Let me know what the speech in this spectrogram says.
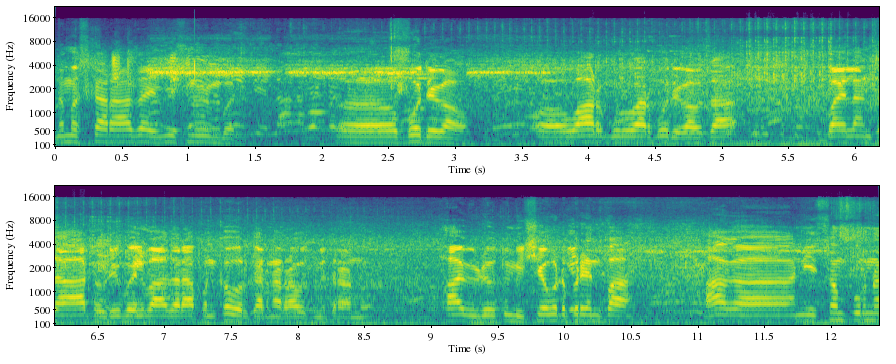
नमस्कार आज आहे वीस नोव्हेंबर बोधेगाव बोदेगाव. वार गुरुवार बोदेगावचा बैलांचा आठवडी बैल बाजार आपण कव्हर करणार आहोत मित्रांनो. हा व्हिडिओ तुम्ही शेवटपर्यंत पहा. हा आणि संपूर्ण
